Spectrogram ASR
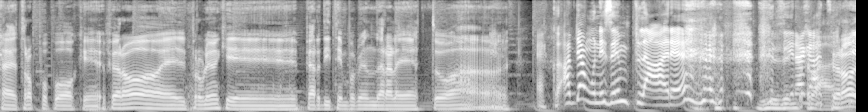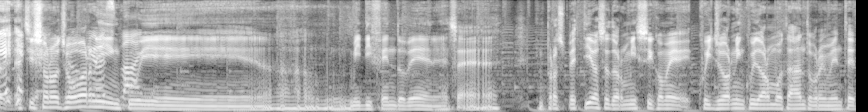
Eh, troppo poche. Però eh, il problema è che perdi tempo per andare a letto. a- Ecco, abbiamo un esemplare di esemplare. ragazzi. Però eh, ci sono giorni in cui eh, mi difendo bene. Cioè, in prospettiva, se dormissi come quei giorni in cui dormo tanto, probabilmente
